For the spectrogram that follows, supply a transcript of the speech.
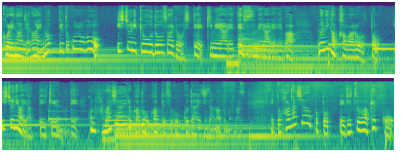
これなんじゃないの？っていうところを一緒に共同作業して決められて進められれば何が変わろうと一緒にはやっていけるのでこの話し合えるかどうかってすごく大事だなと思います。えっと、話し合うことって実は結構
